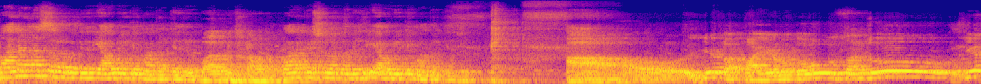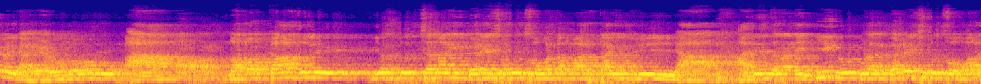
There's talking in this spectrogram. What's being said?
ಬಾಲಣ್ಣ ಸರ್ ಬಂದಿದ್ರು ಯಾವ ರೀತಿ ಮಾತಾಡ್ತಿದ್ರು? ಬಾಲಕೃಷ್ಣ ಅವರು. ಬಾಲಕೃಷ್ಣ ಅವರು ಬಂದಿದ್ರು ಯಾವ ರೀತಿ ಮಾತಾಡ್ತಿದ್ರು? ಆ, ಏನಪ್ಪ ಹೇಳೋದು ಸಂಜು ಏನಯ್ಯ ಹೇಳೋದು ಆ ನಮ್ಮ ಕಾಲದಲ್ಲಿ ಎಷ್ಟು ಚೆನ್ನಾಗಿ ಗಣೇಶ ಉತ್ಸವವನ್ನ ಮಾಡ್ತಾ ಇದ್ವಿ. ಅದೇ ತರನೇ ಈಗಲೂ ಕೂಡ ಗಣೇಶ ಉತ್ಸವ ಬಹಳ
